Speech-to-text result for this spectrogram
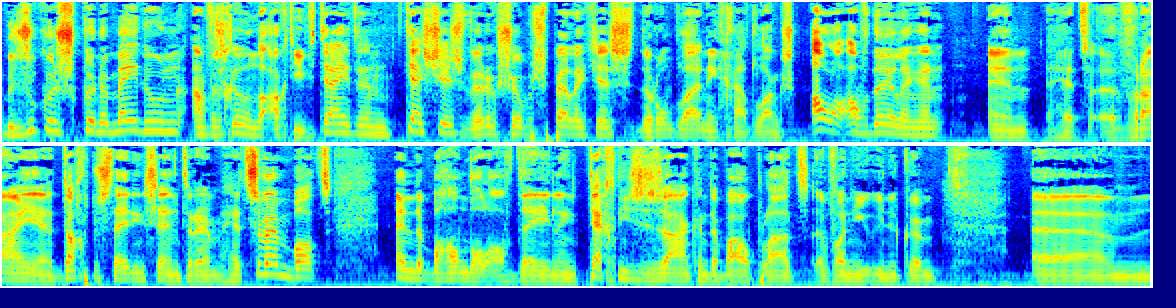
Bezoekers kunnen meedoen aan verschillende activiteiten, testjes, workshops, spelletjes. De rondleiding gaat langs alle afdelingen en het fraaie dagbestedingscentrum, het zwembad en de behandelafdeling technische zaken, de bouwplaats van Nieuw Unicum. Ehm,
